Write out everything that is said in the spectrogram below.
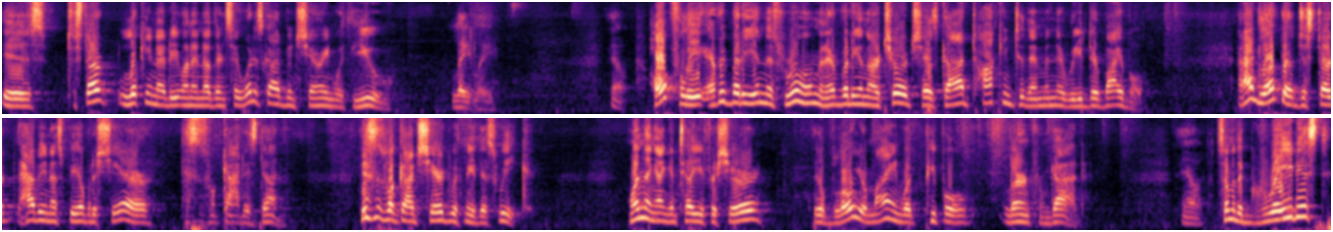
is to start looking at one another and say, what has God been sharing with you lately? You know, hopefully everybody in this room and everybody in our church has God talking to them when they read their Bible. And I'd love to just start having us be able to share this is what God has done. This is what God shared with me this week. One thing I can tell you for sure, it'll blow your mind what people learn from God. You know, some of the greatest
